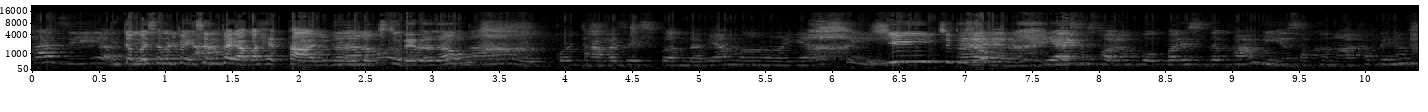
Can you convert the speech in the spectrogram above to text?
fazia. Então, mas você não, você não pegava retalho na, na Não, costureira, eu, não? Não, eu cortava às vezes pano da minha mãe, era assim. Gente do céu. Era. E essa história é um pouco parecida com a minha, só que eu não acabei na moda.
